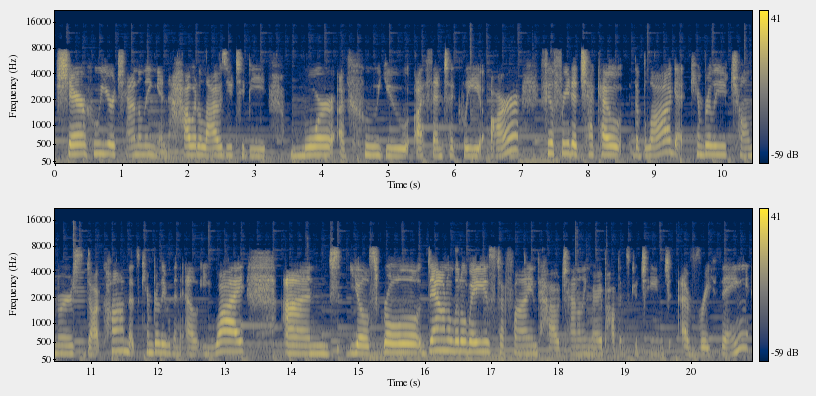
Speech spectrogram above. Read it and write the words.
share who you're channeling and how it allows you to be more of who you authentically are. Feel free to check out the blog at kimberlychalmers.com. That's Kimberly with an L E Y. And you'll scroll down a little ways to find how channeling Mary Poppins could change everything.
